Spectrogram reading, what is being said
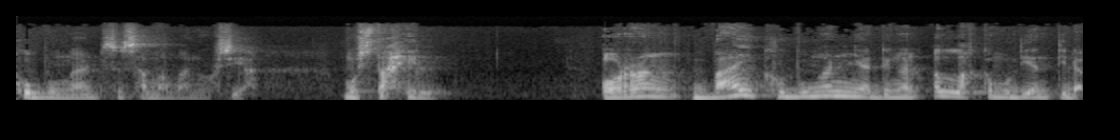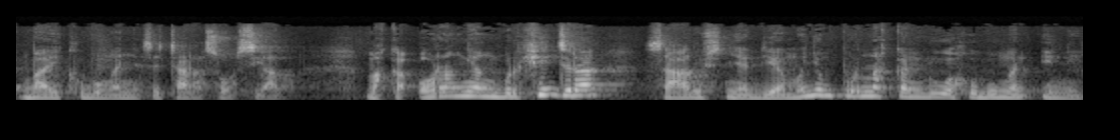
hubungan sesama manusia. Mustahil. Orang baik hubungannya dengan Allah kemudian tidak baik hubungannya secara sosial. Maka orang yang berhijrah seharusnya dia menyempurnakan dua hubungan ini.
